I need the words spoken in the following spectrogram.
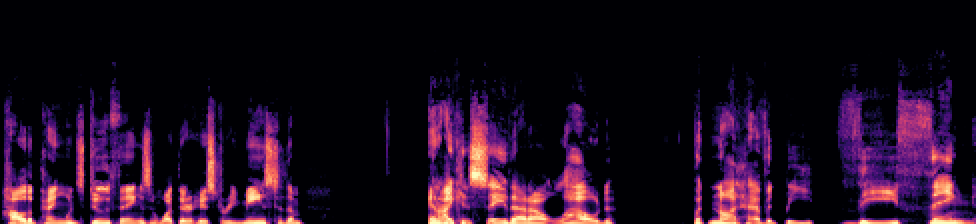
how the Penguins do things and what their history means to them. And I can say that out loud, but not have it be the thing.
